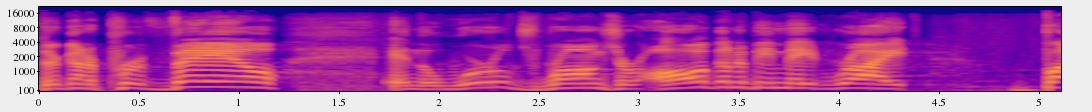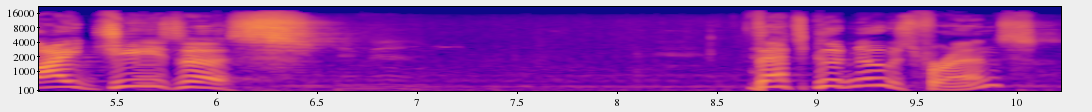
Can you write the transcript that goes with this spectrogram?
they're going to prevail, and the world's wrongs are all going to be made right by Jesus. Amen. That's good news, friends.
